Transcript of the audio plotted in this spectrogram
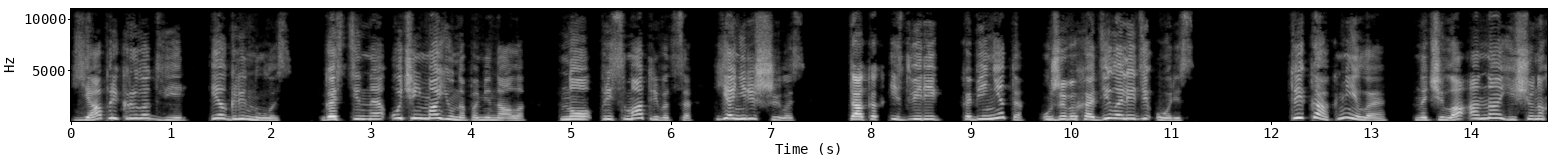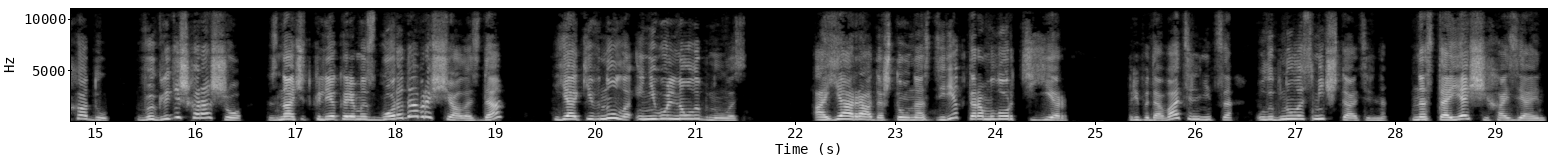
я прикрыла дверь и оглянулась. Гостиная очень мою напоминала, но присматриваться я не решилась, так как из дверей кабинета уже выходила леди Орис. «Ты как, милая?» — начала она еще на ходу. «Выглядишь хорошо, значит, к лекарям из города обращалась, да?» Я кивнула и невольно улыбнулась. «А я рада, что у нас директором лорд Тьер!» Преподавательница улыбнулась мечтательно. «Настоящий хозяин!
